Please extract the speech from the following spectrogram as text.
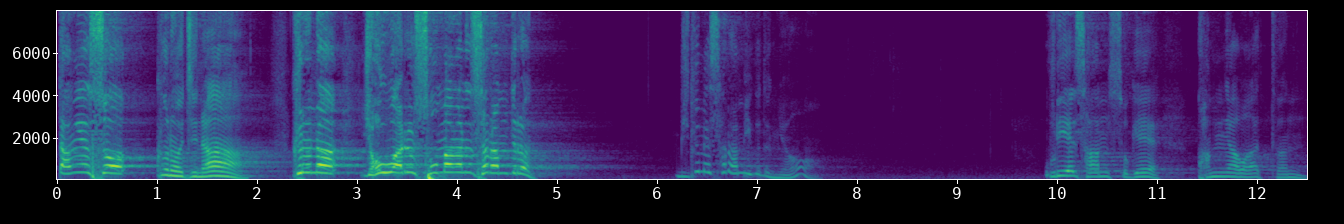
땅에서 끊어지나 그러나 여호와를 소망하는 사람들은 믿음의 사람이거든요. 우리의 삶 속에 광야와 같은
